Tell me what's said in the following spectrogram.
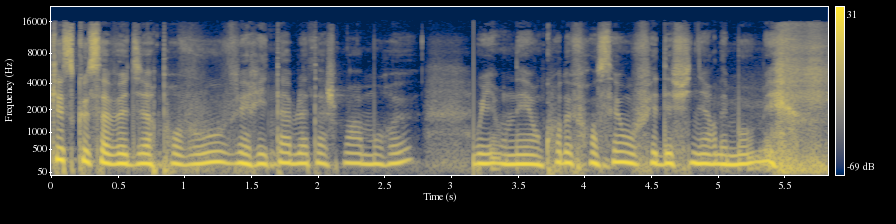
qu'est-ce que ça veut dire pour vous, véritable attachement amoureux? Oui, on est en cours de français, on vous fait définir des mots, mais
